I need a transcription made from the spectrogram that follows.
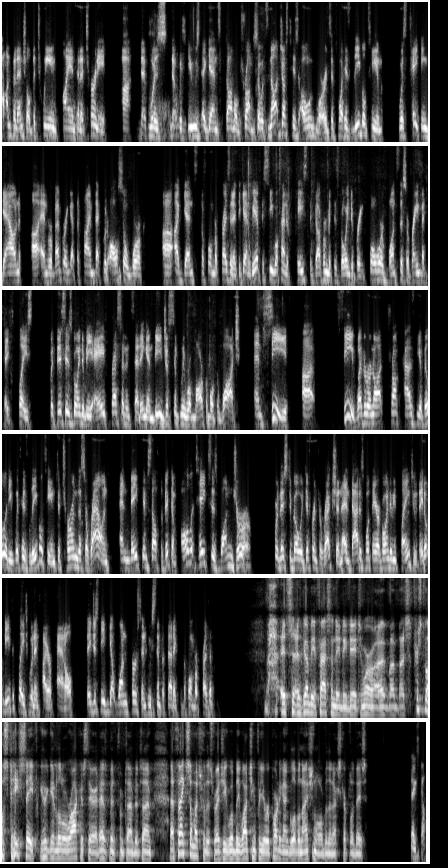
confidential between client and attorney uh, that was that was used against Donald Trump. So it's not just his own words; it's what his legal team was taking down uh, and remembering at the time that could also work uh, against the former president. Again, we have to see what kind of case the government is going to bring forward once this arraignment takes place. But this is going to be a precedent setting and b just simply remarkable to watch and see uh, see whether or not Trump has the ability with his legal team to turn this around and make himself the victim. All it takes is one juror for this to go a different direction. And that is what they are going to be playing to. They don't need to play to an entire panel. They just need to get one person who's sympathetic to the former president. It's, it's, going to be a fascinating day tomorrow. Uh, first of all, stay safe. You get a little raucous there. It has been from time to time. Uh, thanks so much for this, Reggie. We'll be watching for your reporting on Global National over the next couple of days. Thanks, Bill.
